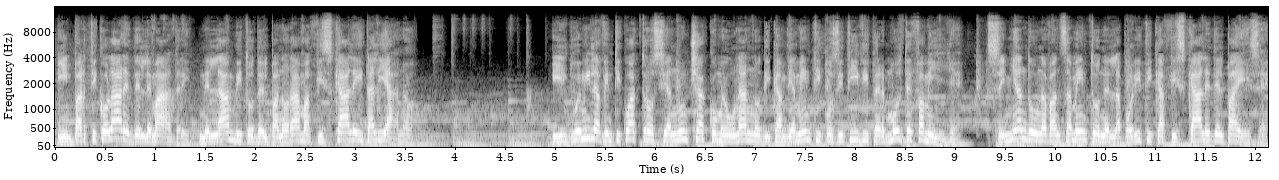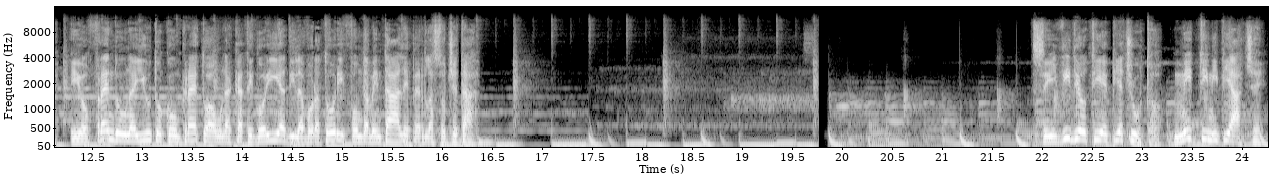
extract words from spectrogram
in particolare delle madri, nell'ambito del panorama fiscale italiano. Il 2024 si annuncia come un anno di cambiamenti positivi per molte famiglie, segnando un avanzamento nella politica fiscale del Paese e offrendo un aiuto concreto a una categoria di lavoratori fondamentale per la società. Se il video ti è piaciuto, metti mi piace,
